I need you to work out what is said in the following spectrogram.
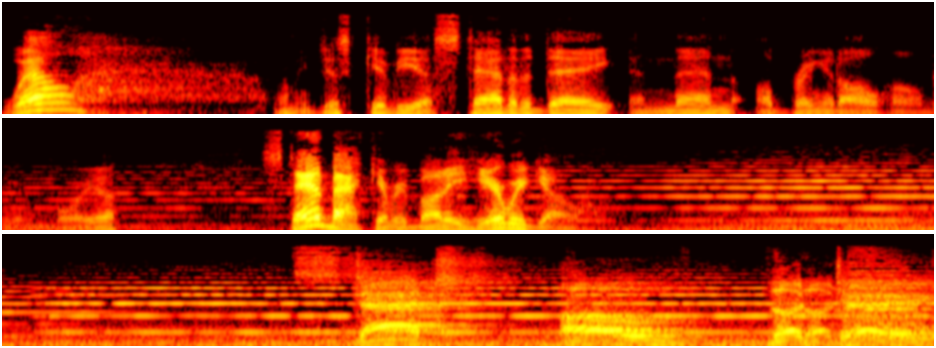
Well, let me just give you a stat of the day and then I'll bring it all home here for you. Stand back, everybody. Here we go. Stat of the day.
